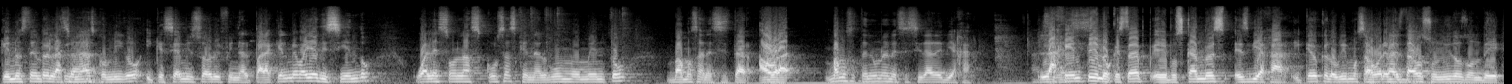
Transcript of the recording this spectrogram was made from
que no estén relacionadas conmigo y que sea mi usuario final, para que él me vaya diciendo cuáles son las cosas que en algún momento vamos a necesitar. Ahora, vamos a tener una necesidad de viajar. La gente lo que está eh, buscando es, es, viajar y creo que lo vimos ahora en Estados Unidos donde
